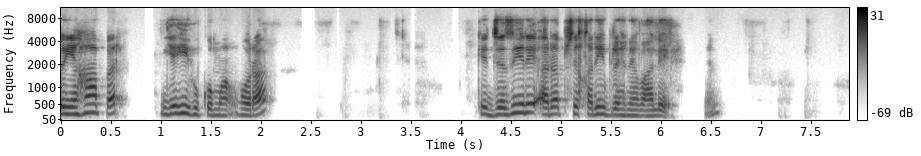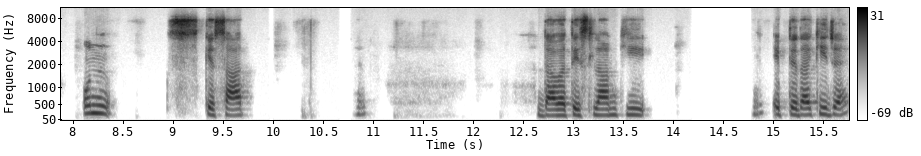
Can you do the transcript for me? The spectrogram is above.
تو یہاں پر یہی حکم ہو رہا کہ جزیر عرب سے قریب رہنے والے ان کے ساتھ دعوت اسلام کی ابتدا کی جائے۔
